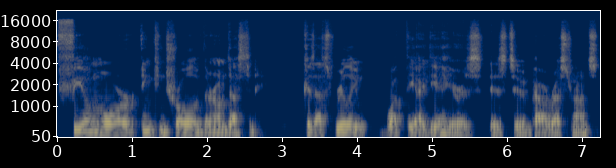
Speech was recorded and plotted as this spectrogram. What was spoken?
feel more in control of their own destiny. Because that's really what the idea here is, is to empower restaurants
